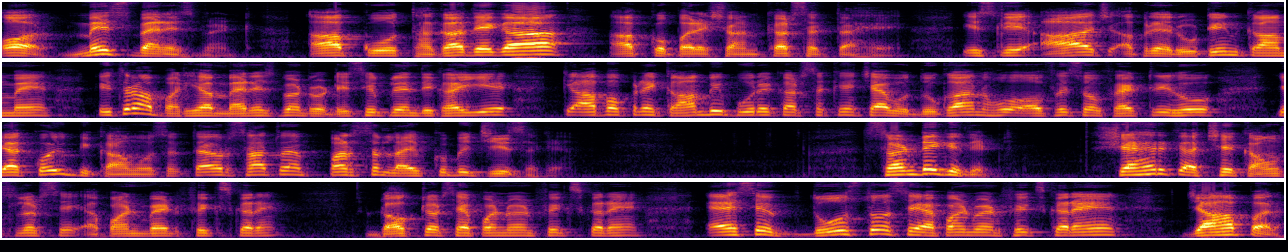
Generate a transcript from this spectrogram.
और मिसमैनेजमेंट आपको थका देगा, आपको परेशान कर सकता है। इसलिए आज अपने रूटीन काम में इतना बढ़िया मैनेजमेंट और डिसिप्लिन दिखाइए कि आप अपने काम भी पूरे कर सकें, चाहे वो दुकान हो ऑफ़िस हो फैक्ट्री हो, या कोई भी काम हो सकता है, और साथ में पर्सनल लाइफ को भी जी सकें। संडे के दिन, शहर के अच्छे काउंसलर से अपॉइंटमेंट फिक्स करें डॉक्टर से अपॉइंटमेंट फिक्स करें, ऐसे दोस्तों से अपॉइंटमेंट फिक्स करें, जहाँ पर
